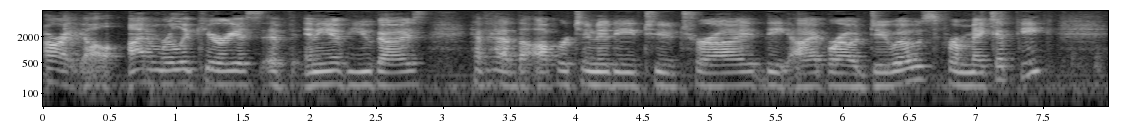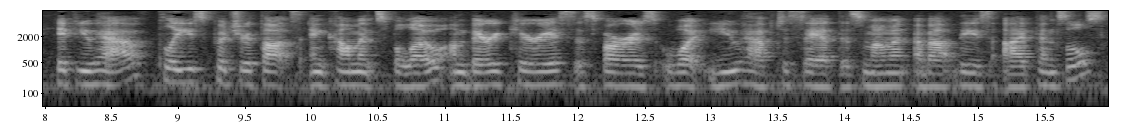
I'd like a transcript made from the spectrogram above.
All right, y'all, I'm really curious if any of you guys have had the opportunity to try the eyebrow duos from Makeup Geek. If you have, please put your thoughts and comments below. I'm very curious as far as what you have to say at this moment about these eye pencils.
